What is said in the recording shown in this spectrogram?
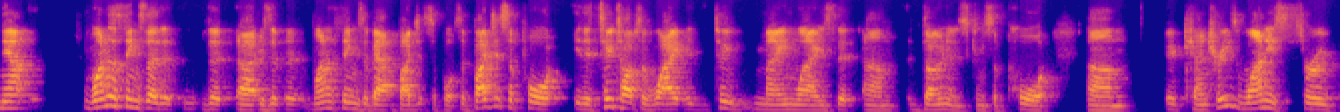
now, one of the things though that that uh, is that one of the things about budget support. So budget support, there are two types of way, two main ways that um, donors can support um, uh, countries. One is through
